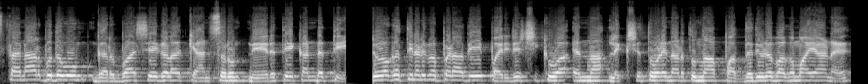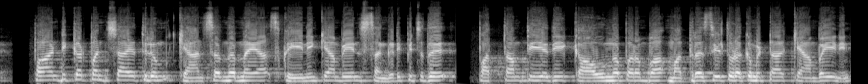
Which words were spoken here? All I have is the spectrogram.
സ്തനാർബുദവും ഗർഭാശയകള ക്യാൻസറും നേരത്തെ കണ്ടെത്തി രോഗത്തിനടിമപ്പെടാതെ പരിരക്ഷിക്കുക എന്ന ലക്ഷ്യത്തോടെ നടത്തുന്ന പദ്ധതിയുടെ ഭാഗമായാണ് പാണ്ടിക്കാട് പഞ്ചായത്തിലും ക്യാൻസർ നിർണയ സ്ക്രീനിംഗ് ക്യാമ്പയിൻ സംഘടിപ്പിച്ചത്. പത്താം തീയതി കാവുങ്ങപ്പറമ്പ മദ്രസയിൽ തുടക്കമിട്ട ക്യാമ്പയിനിൽ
